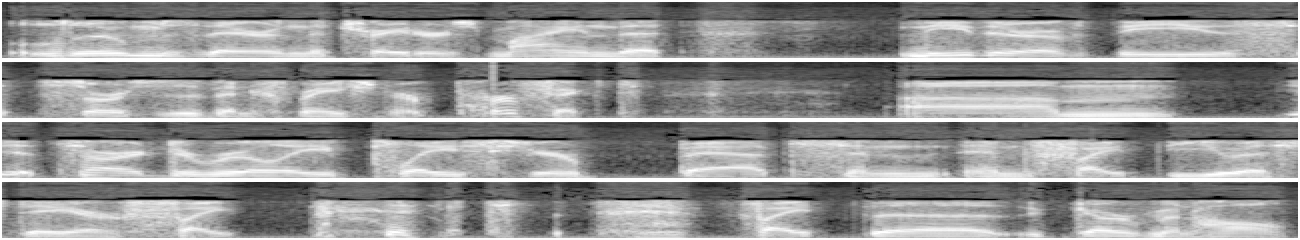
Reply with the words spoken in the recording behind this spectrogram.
looms there in the trader's mind that neither of these sources of information are perfect, um, it's hard to really place your bets and, and fight the USDA or fight fight the, the government hall.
